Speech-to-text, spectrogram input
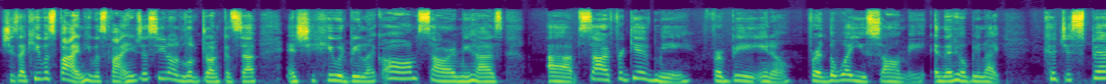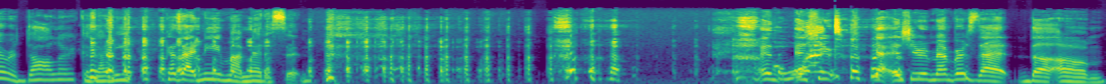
She's like he was fine he was fine. He just you know a little drunk and stuff. And she, he would be like oh i'm sorry mijas. Uh, sorry forgive me for being you know for the way you saw me. And then he'll be like could you spare a dollar? Because i need because i need my medicine and, and she yeah, and she remembers that the um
